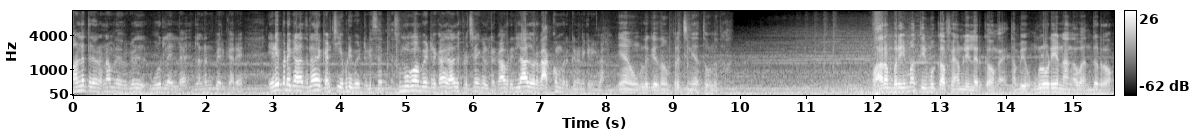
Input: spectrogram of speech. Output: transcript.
மாநில தலைவர் அண்ணாமலை அவர்கள் ஊரில் இல்லை லண்டன் போயிருக்காரு. இடைப்பட்ட காலத்தில் கட்சி எப்படி போயிட்டு இருக்கு சார்? சுமூகமாக போயிட்டு இருக்கா ஏதாவது பிரச்சனைகள் இருக்கா? அவர் இல்லாத ஒரு வேக்கம் இருக்குன்னு நினைக்கிறீங்களா? ஏன் உங்களுக்கு எதுவும் பிரச்சனையாக தோணுதா? பாரம்பரியமாக திமுக ஃபேமிலியில் இருக்கவங்க தம்பி உங்களோடய நாங்கள் வந்துடுறோம்.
